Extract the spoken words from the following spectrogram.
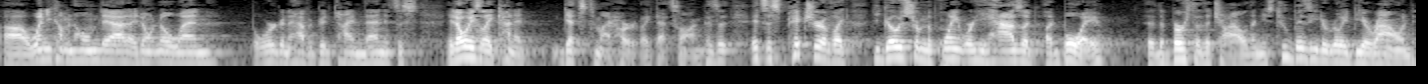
Uh, when you coming home, Dad? I don't know when, but we're gonna have a good time then. It's just, it always like kind of gets to my heart, like that song, because it, it's this picture of like he goes from the point where he has a, a boy the birth of the child and he's too busy to really be around.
